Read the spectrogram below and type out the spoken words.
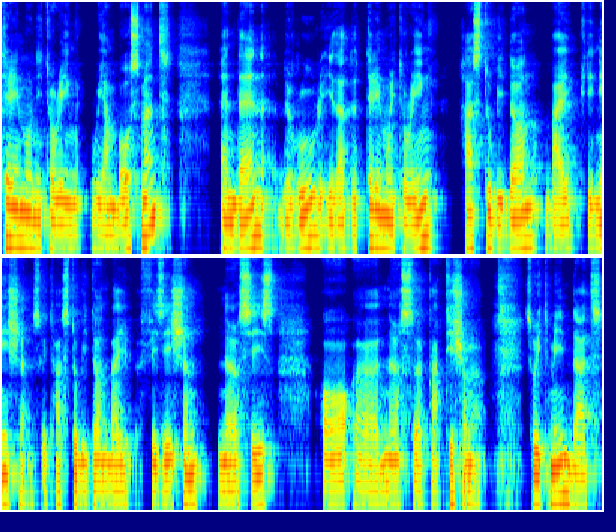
telemonitoring reimbursement. And then the rule is that the telemonitoring has to be done by clinicians. So it has to be done by physician, nurses, or nurse practitioner. So it means that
